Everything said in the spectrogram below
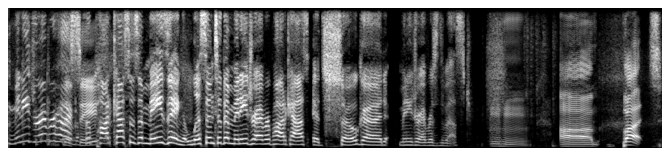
Minnie Driver Hive. Her podcast is amazing. Listen to the Minnie Driver podcast. It's so good. Minnie Driver's the best. hmm Um, but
